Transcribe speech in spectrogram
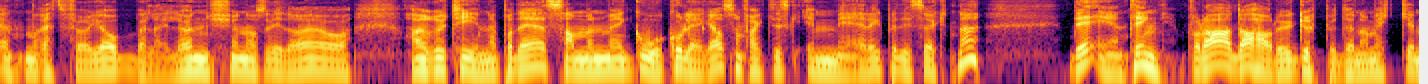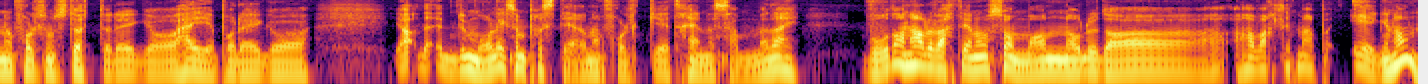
enten rett før jobb eller i lunsjen osv., og, så og ha en rutine på det sammen med gode kollegaer som faktisk er med deg på disse øktene, det er én ting. For da, da, har du gruppedynamikken og folk som støtter deg og heier på deg. og ja, Du må liksom prestere når folk eh, trener sammen med deg. Hvordan har det vært gjennom sommeren når du da har vært litt mer på egen hånd?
